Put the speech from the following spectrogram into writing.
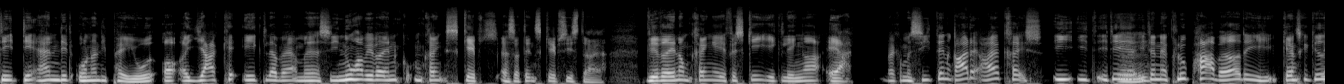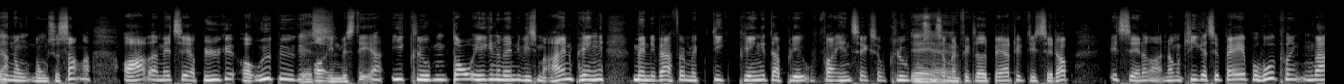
det, det er en lidt underlig periode, og, og jeg kan ikke lade være med at sige, nu har vi været inde omkring skeps, altså den skepsis, der er. Vi har været inde omkring, at FSG ikke længere er hvad kan man sige, den rette ejerkreds i, i, i, det, mm-hmm. i den her klub har været det i ganske givet ja. nogle, nogle sæsoner, og har været med til at bygge og udbygge yes. og investere i klubben. Dog ikke nødvendigvis med egne penge, men i hvert fald med de penge, der blev fra indtægts af klubben, ja, ja, ja. så man fik lavet et bæredygtigt setup, etc. Når man kigger tilbage på hovedpointen, hvad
